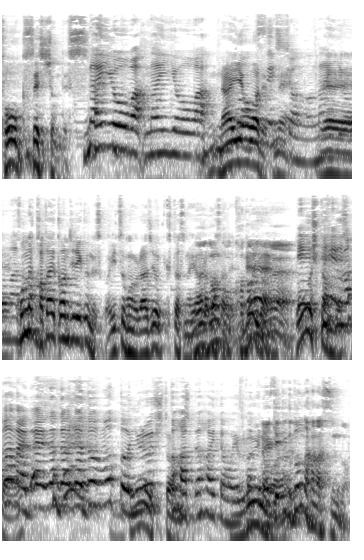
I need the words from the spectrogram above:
トークセッションです。内容は、内容は。内容はですねトークセッションの内容は、えーこんな硬い感じでいくんですか？いつものラジオキクタスの柔らかさで、硬いよねどうしたんですえーわかんない。かえ、な、な、な、どもっとゆるっとはって入った方がよかった。結局どんな話すんの？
